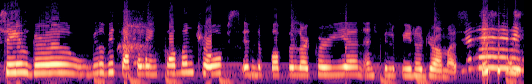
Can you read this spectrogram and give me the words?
Same girl, we'll be tackling common tropes in the popular Korean and Filipino dramas. Basically,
